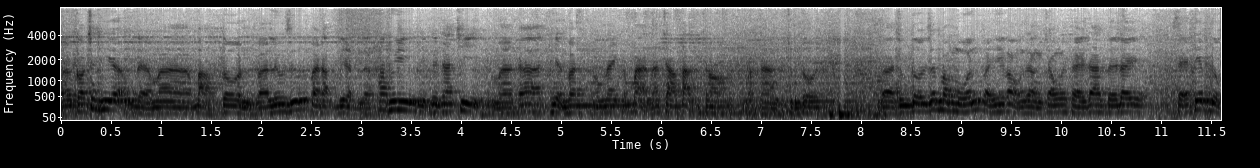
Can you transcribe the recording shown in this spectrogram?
ờ, có trách nhiệm để mà bảo tồn và lưu giữ và đặc biệt là phát huy những cái giá trị mà các hiện vật hôm nay các bạn đã trao tặng cho bảo tàng chúng tôi. Và chúng tôi rất mong muốn và hy vọng rằng trong cái thời gian tới đây sẽ tiếp tục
